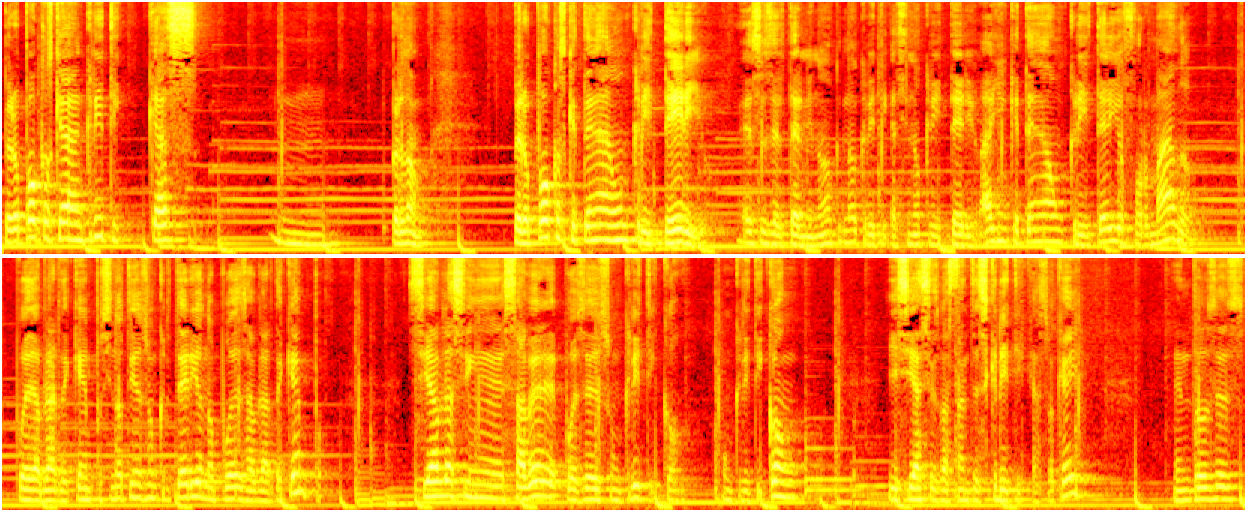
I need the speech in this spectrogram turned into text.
Pero pocos que hagan críticas perdón, pero pocos que tengan un criterio, ese es el término, no, crítica, sino criterio. Alguien que tenga un criterio formado puede hablar de Kempo. Si no tienes un criterio, no puedes hablar de Kempo. Si hablas sin eh, saber, pues eres un crítico, un criticón. Y si haces bastantes críticas, ¿ok? Entonces,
